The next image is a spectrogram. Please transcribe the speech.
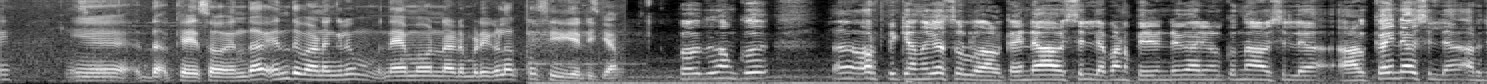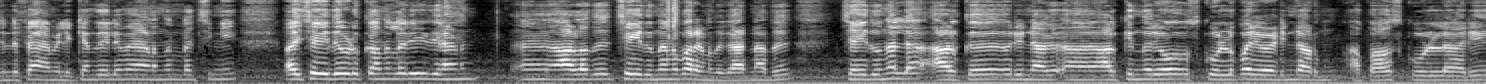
കേസോ എന്താ എന്ത് വേണമെങ്കിലും നിയമ നടപടികളൊക്കെ സ്വീകരിക്കാം. ഇപ്പോൾ ഇത് നമുക്ക് ഉറപ്പിക്കാവുന്ന കേസുള്ളൂ ആൾക്ക് അതിന്റെ ആവശ്യമില്ല പണപ്പിരിവിന്റെ കാര്യങ്ങൾക്കൊന്നും ആവശ്യമില്ല. ആൾക്ക് അതിന്റെ ആവശ്യമില്ല. അർജുന്റെ ഫാമിലിക്ക് എന്തെങ്കിലും വേണമെന്നുണ്ടെങ്കിൽ അത് ചെയ്തു കൊടുക്കാന്നുള്ള രീതിയിലാണ് ആളത് ചെയ്തെന്നാണ് പറയണത്. കാരണം അത് ചെയ്തു എന്നല്ല ആൾക്ക് ഒരു ആൾക്ക് ഇന്നൊരു സ്കൂളിൽ പരിപാടി ഉണ്ടായിരുന്നു. അപ്പൊ ആ സ്കൂളുകാര്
